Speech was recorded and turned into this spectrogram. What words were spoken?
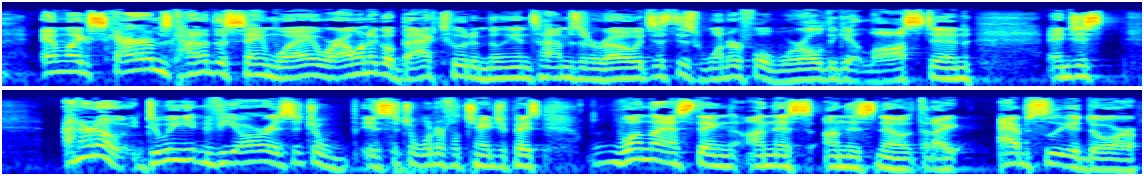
and like Skyrim's kind of the same way, where I want to go back to it a million times in a row. It's just this wonderful world to get lost in, and just. I don't know. Doing it in VR is such a is such a wonderful change of pace. One last thing on this on this note that I absolutely adore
